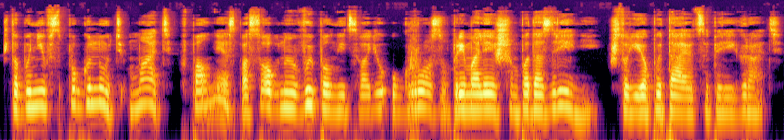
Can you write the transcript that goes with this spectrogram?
чтобы не вспугнуть мать, вполне способную выполнить свою угрозу при малейшем подозрении, что ее пытаются переиграть.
